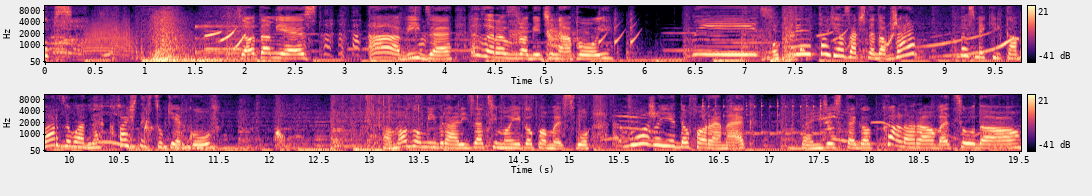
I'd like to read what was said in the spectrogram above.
Ups. Co tam jest? A, widzę. Zaraz zrobię ci napój. Y, To ja zacznę, dobrze? Wezmę kilka bardzo ładnych, kwaśnych cukierków. Pomogą mi w realizacji mojego pomysłu. Włożę je do foremek. Będzie z tego kolorowe cudo.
